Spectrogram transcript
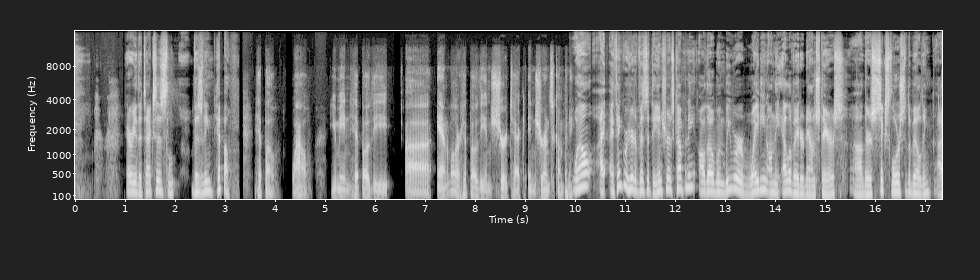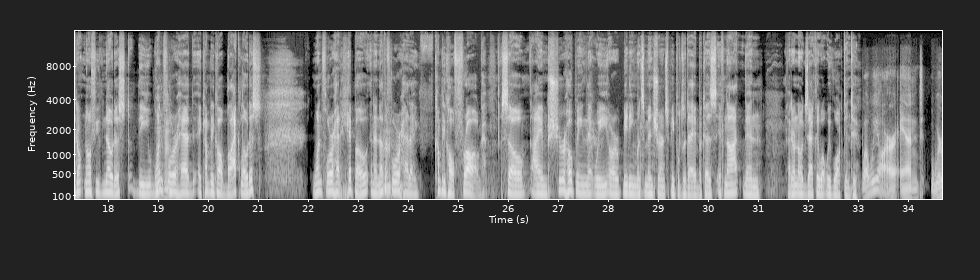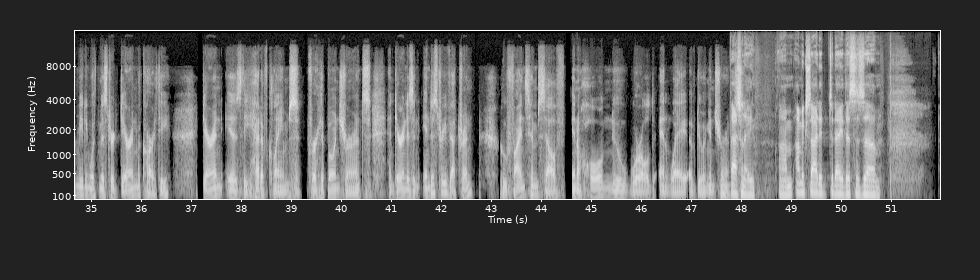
area of the Texas, visiting Hippo. Hippo. Wow. You mean Hippo the uh, animal or Hippo the InsureTech insurance company? Well, I, I think we're here to visit the insurance company. Although when we were waiting on the elevator downstairs, uh, there's six floors to the building. I don't know if you've noticed. The one Mhm. floor had a company called Black Lotus. One floor had Hippo, and another floor had a company called Frog. So I'm sure hoping that we are meeting with some insurance people today. Because if not, then I don't know exactly what we've walked into. Well, we are, and we're meeting with Mr. Darren McCarthy. Darren is the head of claims for Hippo Insurance, and Darren is an industry veteran who finds himself in a whole new world and way of doing insurance. Fascinating. Um, I'm excited today. This is, um,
